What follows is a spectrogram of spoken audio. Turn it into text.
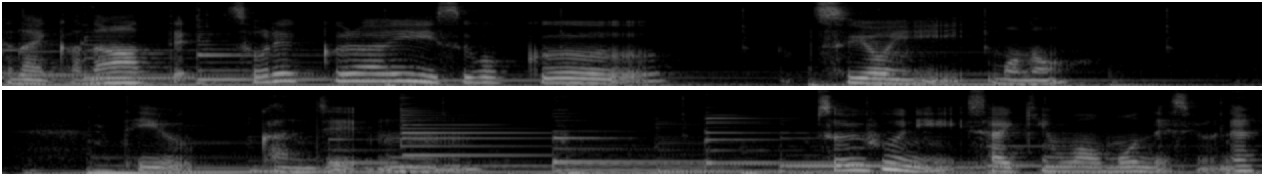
じゃないかなって。それくらいすごく強いもの。っていう感じ、うん、そういうふうに最近は思うんですよね。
